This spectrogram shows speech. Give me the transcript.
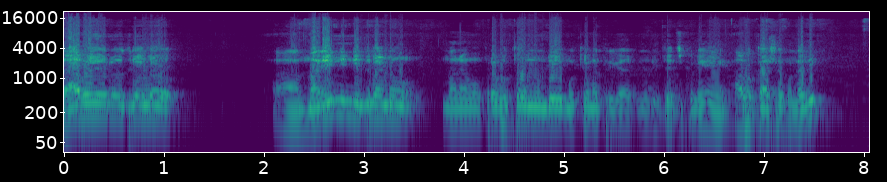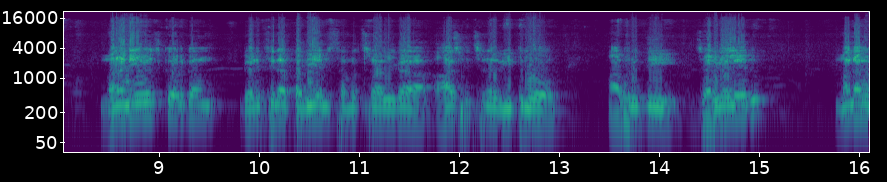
రాబోయే రోజులలో మరిన్ని నిధులను మనము ప్రభుత్వం నుండి ముఖ్యమంత్రి గారి నుండి తెచ్చుకునే అవకాశం ఉన్నది. మన నియోజకవర్గం గడిచిన పదిహేను సంవత్సరాలుగా ఆశించిన రీతిలో అభివృద్ధి జరగలేదు. మనము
